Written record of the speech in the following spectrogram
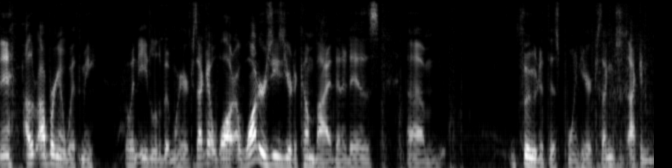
Eh, I'll, I'll bring it with me go ahead and eat a little bit more here because I got water. Water is easier to come by than it is um, food at this point here because I can just I can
